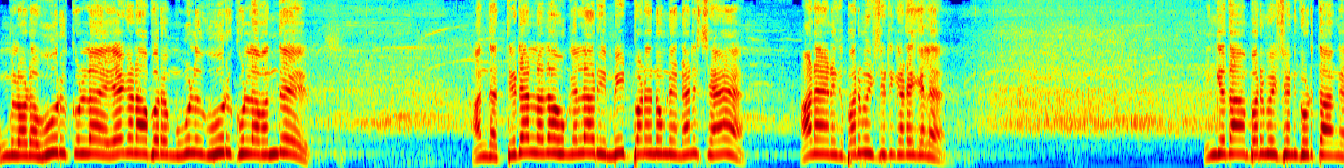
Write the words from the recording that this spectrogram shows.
உங்களோட ஊருக்குள்ள ஏகனாபுரம் ஊருக்குள்ள வந்து அந்த திடல்ல தான் உங்க எல்லாரையும் மீட் பண்ணணும்னு நினைச்சேன். ஆனா எனக்கு பர்மிஷன் கிடைக்கல. இங்கே தான் பர்மிஷன் கொடுத்தாங்க.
